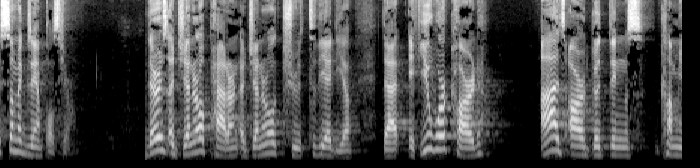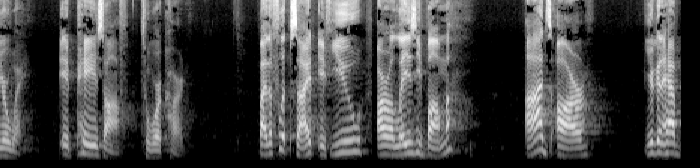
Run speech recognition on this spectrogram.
Some examples here. There is a general pattern, a general truth to the idea that if you work hard, odds are good things come your way. It pays off to work hard. By the flip side, if you are a lazy bum, odds are you're going to have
